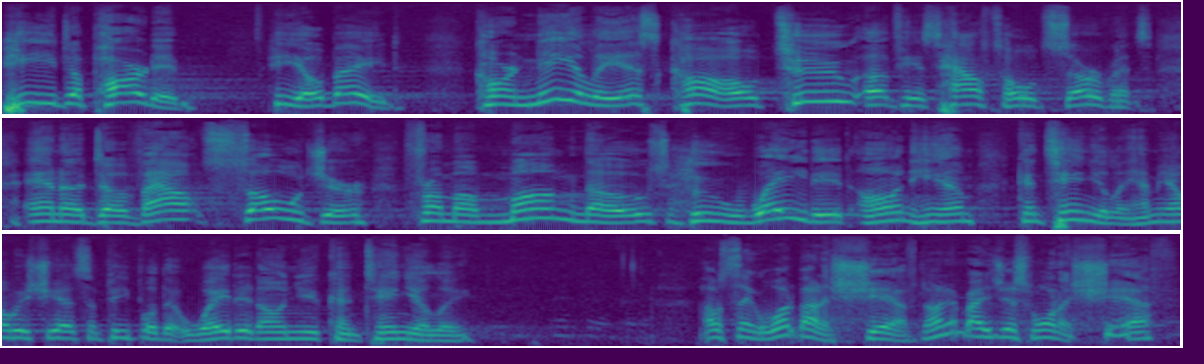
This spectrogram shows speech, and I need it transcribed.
he departed. He obeyed. Cornelius called two of his household servants and a devout soldier from among those who waited on him continually. How many of y'all wish you had some people that waited on you continually? I was thinking, what about a chef? Don't everybody just want a chef?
